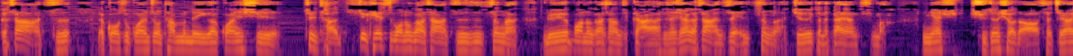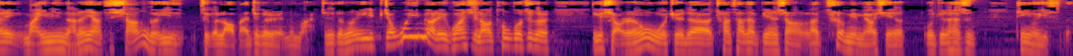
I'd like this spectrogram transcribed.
搿双鞋子来告诉观众他们的一个关系。最差最开始帮侬讲双鞋子是真的，然后帮侬讲双是假的，实际上搿双鞋子还是真的，就是搿能介样子嘛。人家许许峥晓得哦，实际上马伊琍哪能样子想搿一这个老白这个人的嘛，就是搿种一比较微妙的一个关系，然后通过这个一个小人物，我觉得穿插在边上来侧面描写，我觉得还是挺有意思的。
